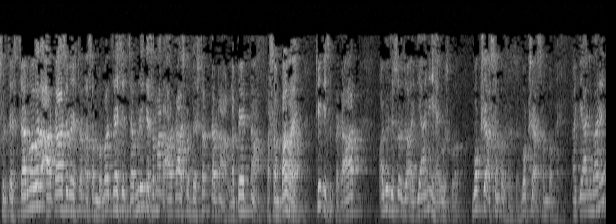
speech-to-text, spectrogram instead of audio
श्रुति चर्मवत आकाश वेष्टन असंभव। जैसे चमड़ी के समान आकाश को वेष्टन करना, लपेटना असंभव है। ठीक इसी प्रकार, अभी दूसरो जो अज्ञानी है उसको, मोक्ष असंभव है मोक्ष असंभव है। अज्ञानी माने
